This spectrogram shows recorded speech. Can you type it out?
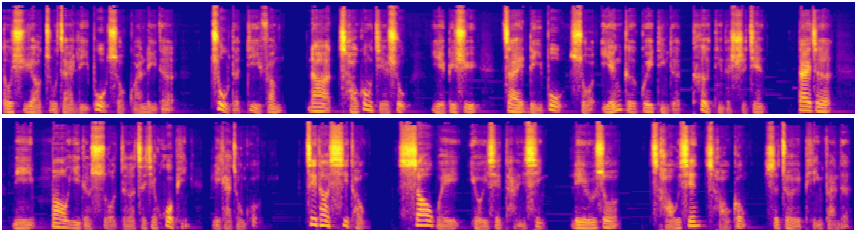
都需要住在礼部所管理的住的地方。那朝贡结束也必须在礼部所严格规定的特定的时间，带着你贸易的所得这些货品离开中国。这套系统稍微有一些弹性，例如说朝鲜朝贡是最为频繁的。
